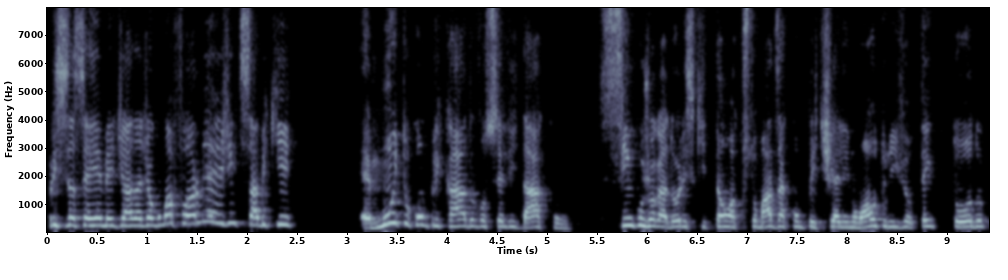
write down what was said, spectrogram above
precisa ser remediada de alguma forma. E aí a gente sabe que é muito complicado você lidar com cinco jogadores que estão acostumados a competir ali no alto nível o tempo todo.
